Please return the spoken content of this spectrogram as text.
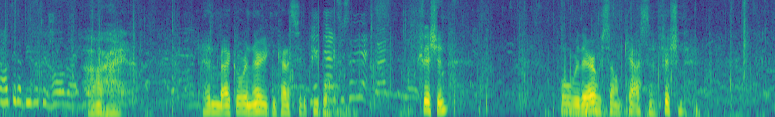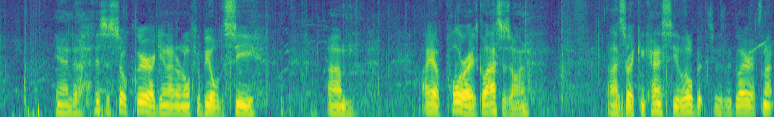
I don't think a beaver could hold that. All right. Heading back over in there, you can kind of see the people Dad, is there something that grabs the rope? fishing. Over there, we saw them casting and fishing. And uh, this is so clear again, I don't know if you'll be able to see. Um, I have polarized glasses on, uh, so I can kind of see a little bit through the glare. It's not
